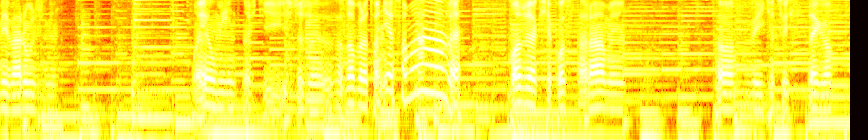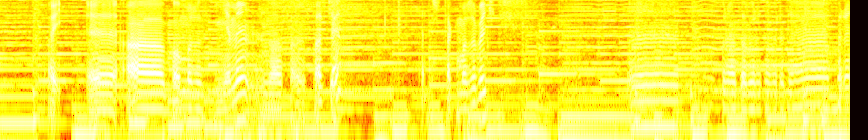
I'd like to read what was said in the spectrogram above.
bywa różnie. Moje umiejętności szczerze za dobre to nie są, ale może jak się postaramy, to wyjdzie coś z tego. Oj, yy, a bo może zginiemy na samym starcie? Tak może być. Yy, dobra, dobra, dobra, dobra.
